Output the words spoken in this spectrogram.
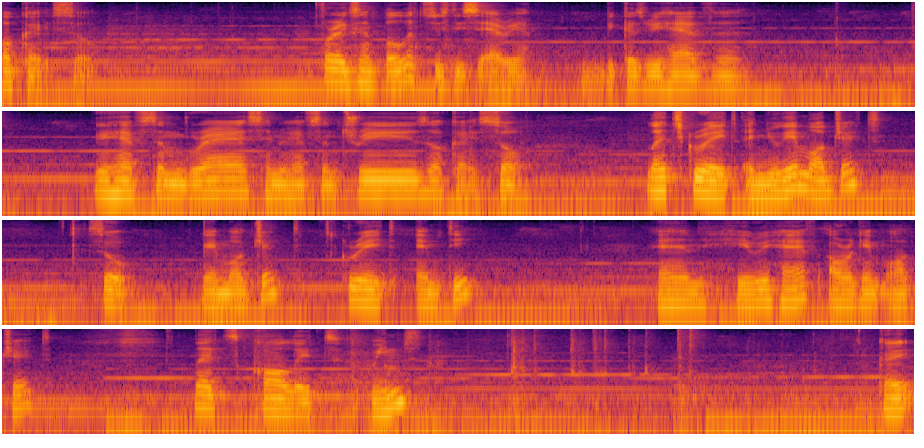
Okay so for example let's use this area. Because we have uh, we have some grass and we have some trees. Okay so let's create a new game object. So game object create empty. And here we have our game object. Let's call it wind okay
